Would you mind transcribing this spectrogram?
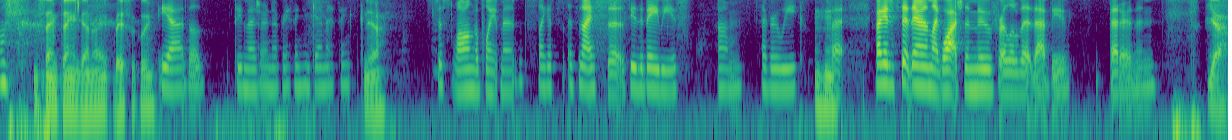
The same thing again, right? Basically. Yeah, they'll be measuring everything again. I think Yeah. it's just long appointments. Like it's it's nice to see the babies um, every week, Mm-hmm. but if I could just sit there and like watch them move for a little bit, that'd be better than Yeah.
